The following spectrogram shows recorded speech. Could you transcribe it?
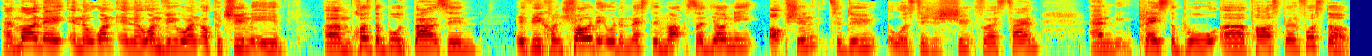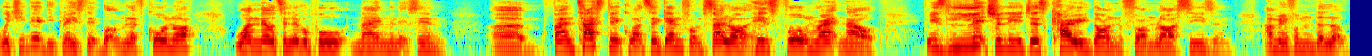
and Mane in a one in a one v one opportunity, um, cause the ball's bouncing. If he controlled it, it would have messed him up. So the only option to do was to just shoot first time, and place the ball uh past Ben Foster, which he did. He placed it bottom left corner, one 0 to Liverpool. Nine minutes in. Um, fantastic once again from Salah. His form right now, he's literally just carried on from last season. I mean, from the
